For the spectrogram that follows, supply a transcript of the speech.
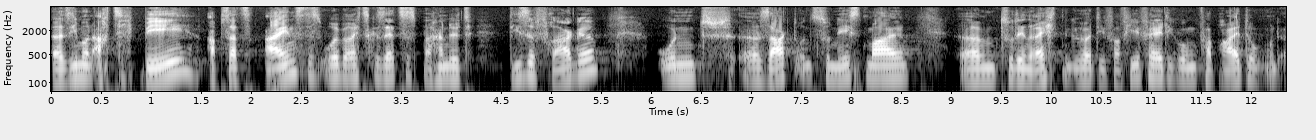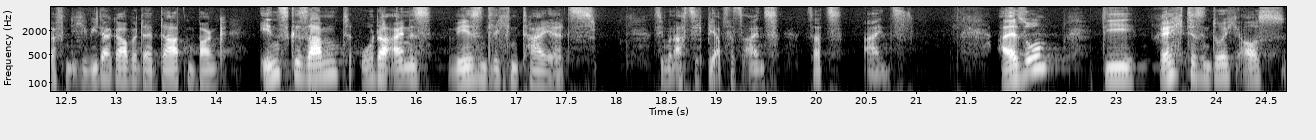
87b äh, Absatz 1 des Urheberrechtsgesetzes behandelt diese Frage und äh, sagt uns zunächst mal, ähm, zu den Rechten gehört die Vervielfältigung, Verbreitung und öffentliche Wiedergabe der Datenbank insgesamt oder eines wesentlichen Teils. 87b Absatz 1 Satz 1. Also, die Rechte sind durchaus,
